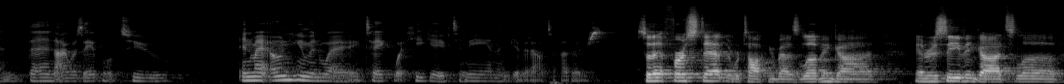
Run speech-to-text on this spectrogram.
And then I was able to, in my own human way, take what He gave to me and then give it out to others. So that first step that we're talking about is loving God and receiving God's love,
